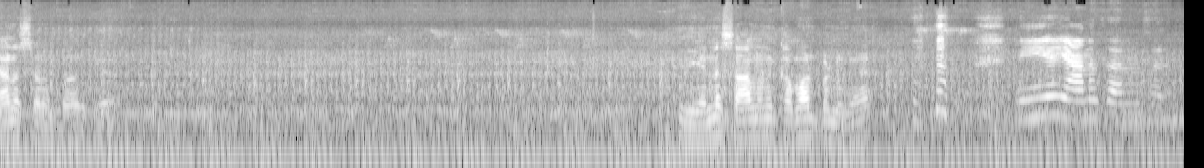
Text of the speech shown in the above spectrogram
இங்க இது யானை சாணம் பாருங்க. இது என்ன சாணம்னு கமெண்ட் பண்ணுங்க. நீயே யானை சார்னு சொல்லிட்டு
